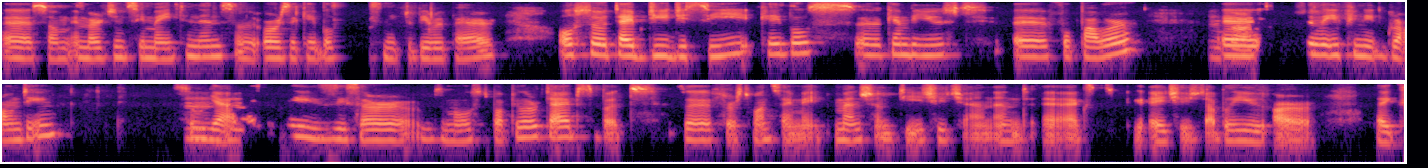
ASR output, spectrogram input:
uh, some emergency maintenance or, or, the cables need to be repaired. Also, type GGC cables uh, can be used uh, for power, okay. Uh, especially if you need grounding. So mm-hmm. yeah, these are the most popular types, but the first ones I made, mentioned, THHN and uh, XHHW, are like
